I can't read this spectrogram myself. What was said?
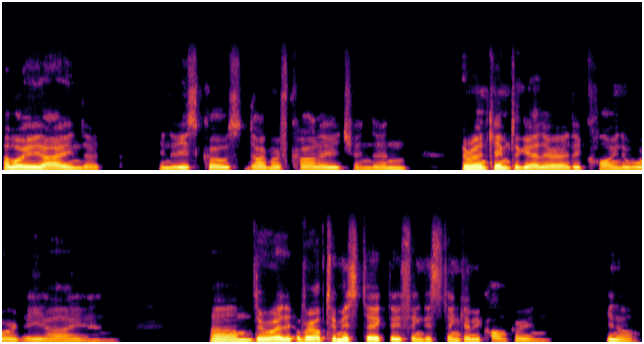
about AI in the in the East Coast, Dartmouth College, and then everyone came together. They coined the word AI, and um, they were very optimistic. They think this thing can be conquered in, you know,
